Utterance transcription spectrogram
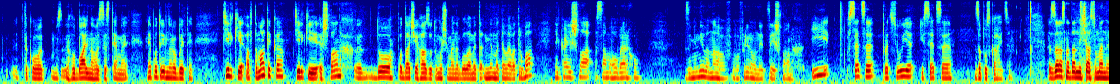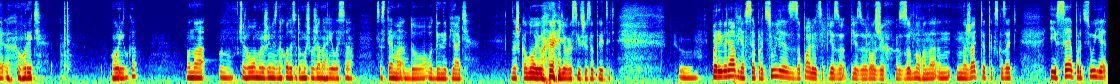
такого глобального системи не потрібно робити. Тільки автоматика, тільки шланг е, до подачі газу, тому що в мене була металева труба, яка йшла з самого верху. Замінили на гофрірований цей шланг. І все це працює і все це запускається. Зараз на даний час у мене горить горілка. Вона в черговому режимі знаходиться, тому що вже нагрілася система до 1,5 за шкалою Євросіт 630. Е, Перевіряв, я все працює, запалюється п'єзо, п'єзорозжиг з одного на, нажаття, так сказати. І все працює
